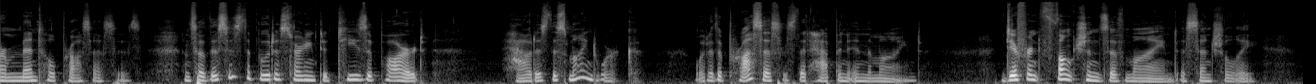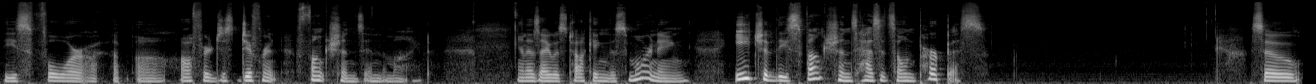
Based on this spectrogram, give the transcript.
are mental processes. And so this is the Buddha starting to tease apart how does this mind work? What are the processes that happen in the mind? Different functions of mind, essentially. These four uh, uh, offer just different functions in the mind. And as I was talking this morning, each of these functions has its own purpose. So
